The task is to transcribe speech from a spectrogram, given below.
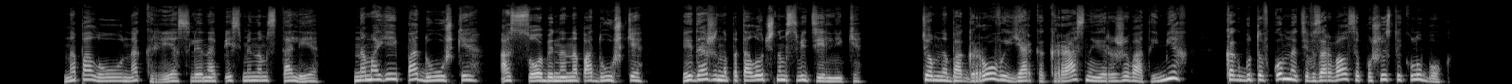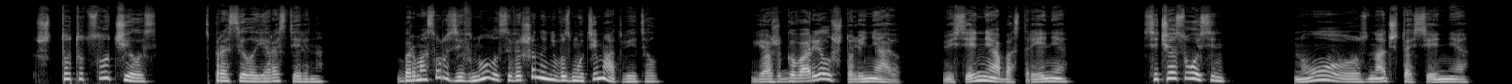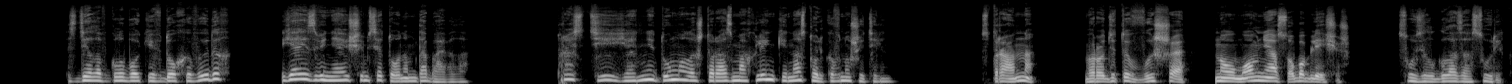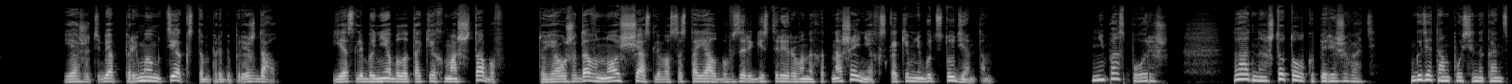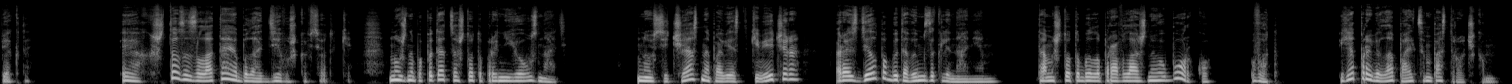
На полу, на кресле, на письменном столе, на моей подушке, особенно на подушке и даже на потолочном светильнике. Темно-багровый, ярко-красный и рыжеватый мех, как будто в комнате взорвался пушистый клубок. «Что тут случилось?» — спросила я растерянно. Бармасур зевнул и совершенно невозмутимо ответил. «Я же говорил, что линяю. Весеннее обострение». «Сейчас осень». «Ну, значит, осеннее». Сделав глубокий вдох и выдох, я извиняющимся тоном добавила. «Прости, я не думала, что размах линьки настолько внушителен». «Странно. Вроде ты высшая, но умом не особо блещешь», — сузил глаза Сурик. «Я же тебя прямым текстом предупреждал. Если бы не было таких масштабов, то я уже давно счастливо состоял бы в зарегистрированных отношениях с каким-нибудь студентом». «Не поспоришь. Ладно, что толку переживать? Где там Пусины конспекты?» Эх, что за золотая была девушка все таки Нужно попытаться что-то про нее узнать. Но сейчас на повестке вечера раздел по бытовым заклинаниям. Там что-то было про влажную уборку. Вот. Я провела пальцем по строчкам.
